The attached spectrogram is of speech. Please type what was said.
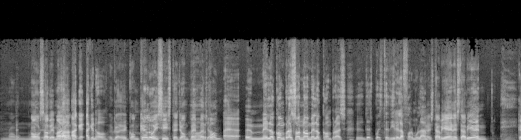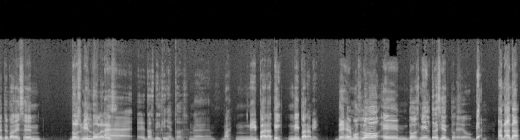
No, no sabe mal. Ah, ¿a, a que no? Eh, ¿Con qué lo hiciste, John Ah, Pemberton? Eh, eh, ¿Me lo compras o no me lo compras? Eh, Después te diré la fórmula. Está bien, está bien. ¿Qué te parecen dos mil dólares? Eh, eh, 2.500. Eh, bah, ni para ti, ni para mí. Dejémoslo en 2300. Eh, bien. Anda, anda.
